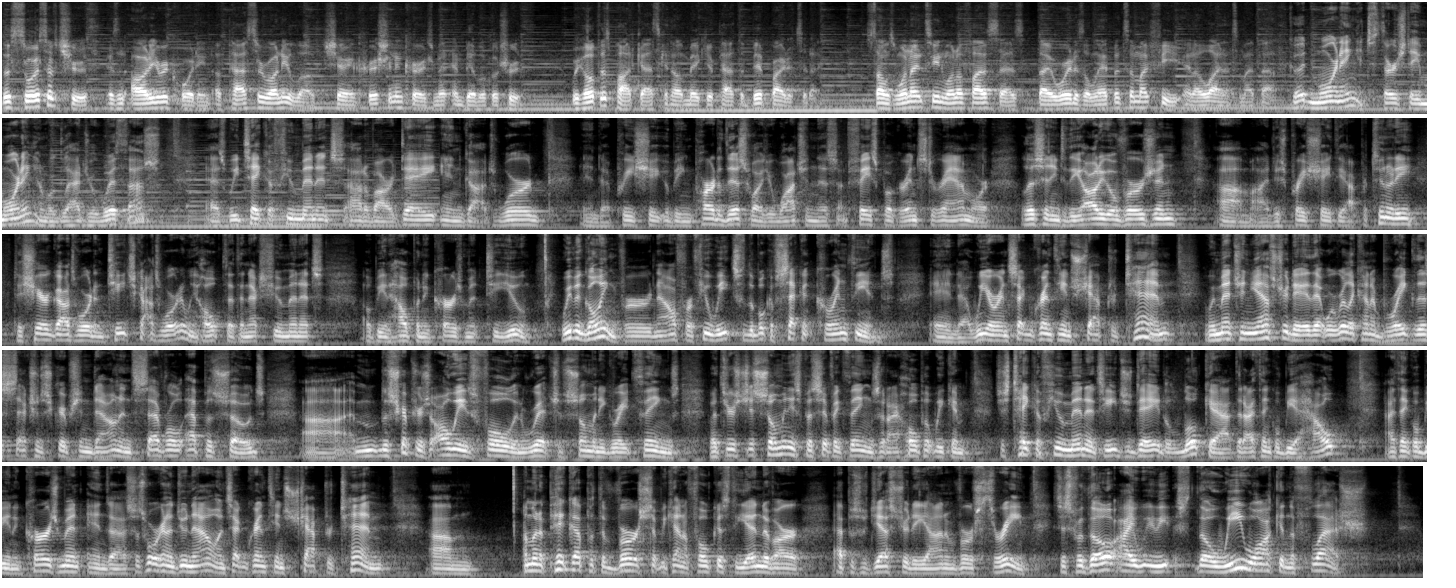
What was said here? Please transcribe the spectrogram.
The Source of Truth is an audio recording of Pastor Ronnie Love sharing Christian encouragement and biblical truth. We hope this podcast can help make your path a bit brighter today. Psalms 119, 105 says, Thy word is a lamp unto my feet and a light unto my path. Good morning. It's Thursday morning, and we're glad you're with us as we take a few minutes out of our day in God's Word. And I appreciate you being part of this while you're watching this on Facebook or Instagram or listening to the audio version. Um, I just appreciate the opportunity to share God's Word and teach God's Word, and we hope that the next few minutes will be a help and encouragement to you. We've been going for now for a few weeks through the book of Second Corinthians, and uh, we are in Second Corinthians chapter 10. We mentioned yesterday that we're really kind of break this section of Scripture down in several episodes. Uh, the Scripture is always full and rich of so many great things, but there's just so many specific things that I hope that we can just take a few minutes each day to look at that I think will be a help, I think will be an encouragement, and uh, so that's what we're going to do now in Second Corinthians chapter 10. Um, I'm going to pick up with the verse that we kind of focused the end of our episode yesterday on in verse 3. It says, For though, I, we, though we walk in the flesh,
